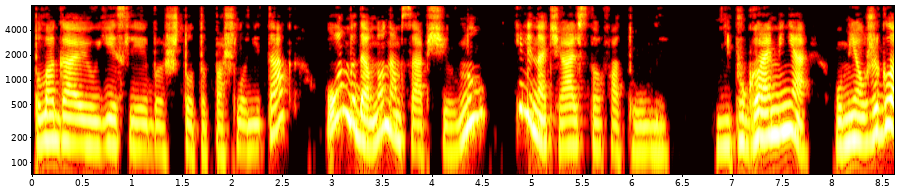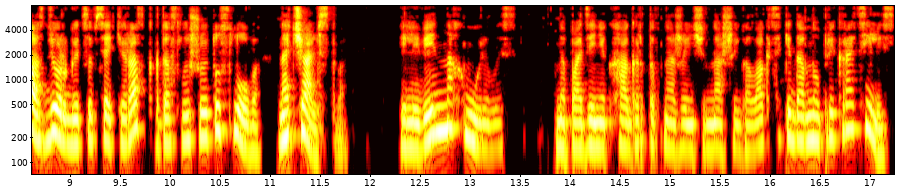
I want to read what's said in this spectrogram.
Полагаю, если бы что-то пошло не так, он бы давно нам сообщил. Ну, или начальство Фатуны. Не пугай меня, у меня уже глаз дергается всякий раз, когда слышу это слово «начальство». Эливейн нахмурилась. Нападения Хагартов на женщин нашей галактики давно прекратились,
